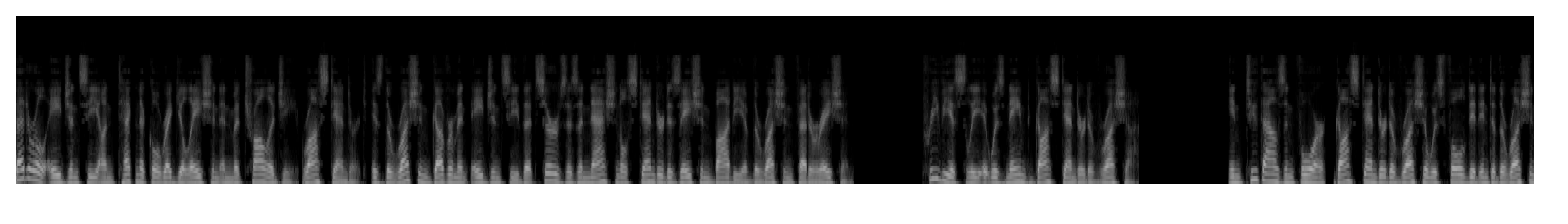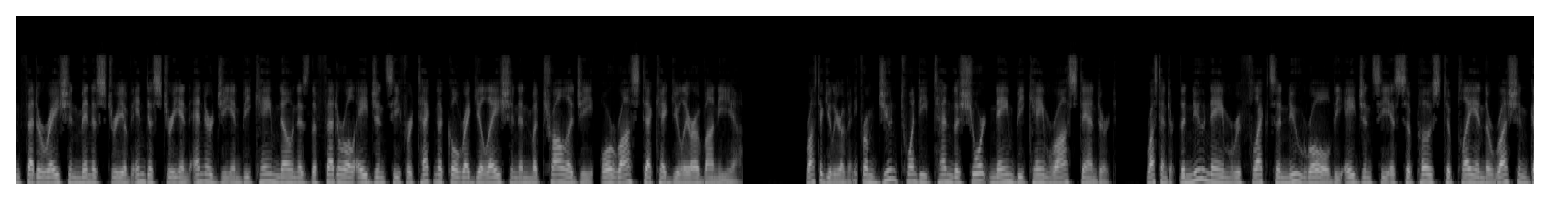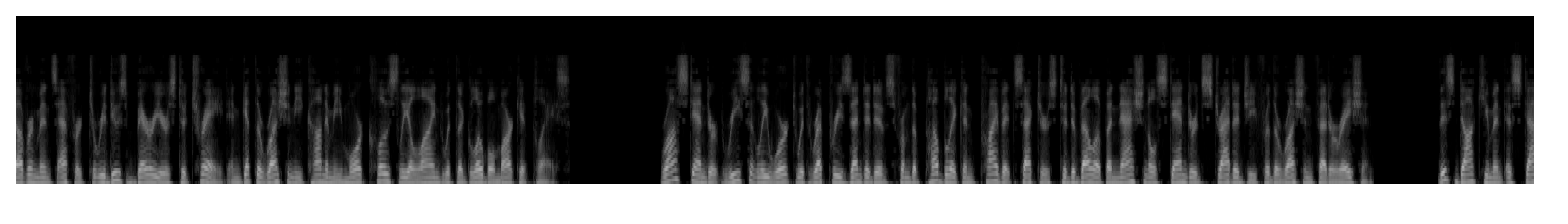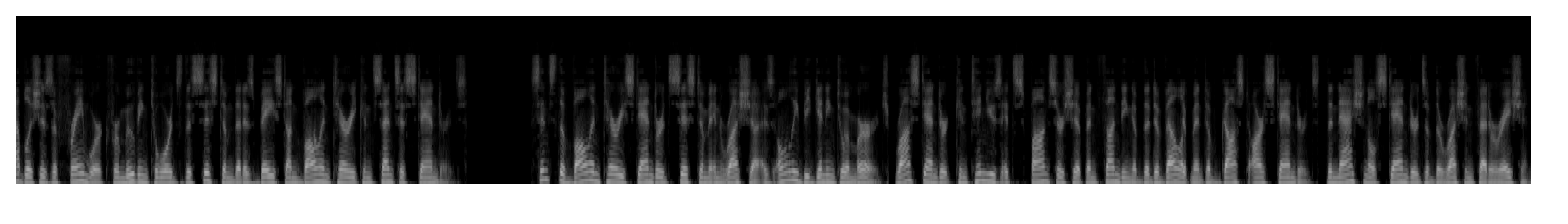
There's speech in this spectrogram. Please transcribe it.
Federal Agency on Technical Regulation and Metrology is the Russian government agency that serves as a national standardization body of the Russian Federation. Previously it was named Gosstandard of Russia. In 2004, Gosstandard of Russia was folded into the Russian Federation Ministry of Industry and Energy and became known as the Federal Agency for Technical Regulation and Metrology, or Rostekhregulirovaniye, from June 2010 the short name became Rosstandard. The new name reflects a new role the agency is supposed to play in the Russian government's effort to reduce barriers to trade and get the Russian economy more closely aligned with the global marketplace. Rosstandard recently worked with representatives from the public and private sectors to develop a national standards strategy for the Russian Federation. This document establishes a framework for moving towards the system that is based on voluntary consensus standards. Since the voluntary standards system in Russia is only beginning to emerge, Rosstandard continues its sponsorship and funding of the development of GOST R standards, the national standards of the Russian Federation.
